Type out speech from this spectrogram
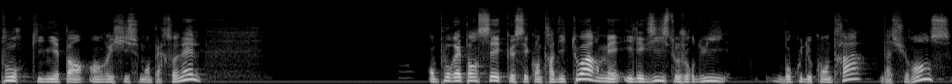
pour qu'il n'y ait pas enrichissement personnel. On pourrait penser que c'est contradictoire, mais il existe aujourd'hui beaucoup de contrats d'assurance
